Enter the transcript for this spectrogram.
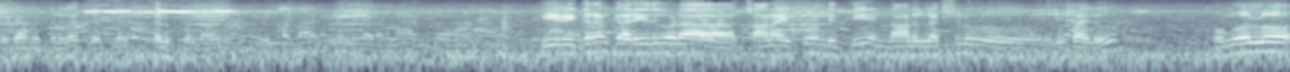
విద్యామిత్రులుగా తెలుపు- ఈ విగ్రహం ఖరీదు కూడా చాలా ఎక్కువ ఉండిద్ది నాలుగు లక్షలు రూపాయలు. ఒంగోలులో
